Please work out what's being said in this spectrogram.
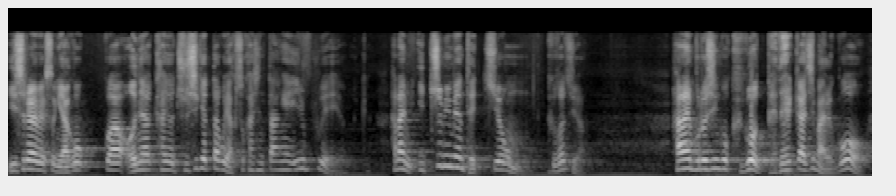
이스라엘 백성 야곱과 언약하여 주시겠다고 약속하신 땅의 일부예요. 하나님 이쯤이면 됐지요. 그거죠. 하나님 부르신 곳 그곳 베델까지 말고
